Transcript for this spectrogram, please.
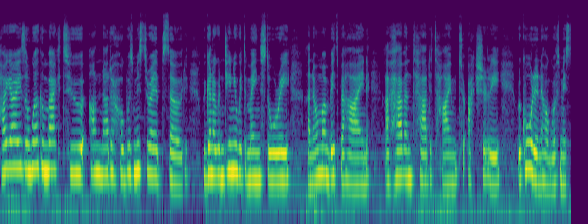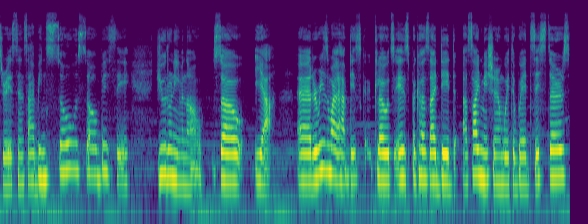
Hi guys and welcome back to another Hogwarts Mystery episode. We're gonna continue with the main story. I know I'm a bit behind. I haven't had time to actually record any Hogwarts Mystery since I've been so so busy. You don't even know. So yeah. Uh, the reason why I have these clothes is because I did a side mission with the Weird Sisters,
